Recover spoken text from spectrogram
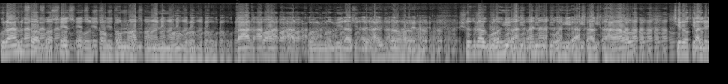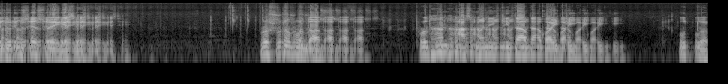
কুরআন সর্বশেষ ও সম্পূর্ণ আসমানি মহাগ্রন্থ তারপর আর কোন নবী রাসূলের আবির্ভাব হবে না। সুতরাং ওহি আসবে না ওহি আসার ধারাও চিরকালের জন্য শেষ হয়ে গেছে। প্রশ্ন নম্বর দশ। প্রধান আসমানি কিতাব কয়টি? উত্তর।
